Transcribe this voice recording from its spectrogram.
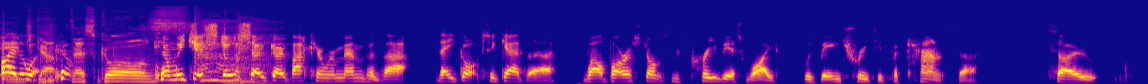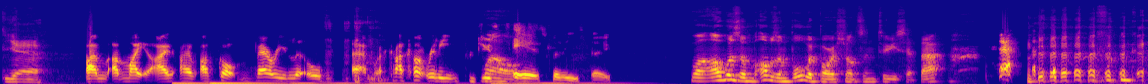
By the way, gap can- discourse. Can we just also go back and remember that they got together while Boris Johnson's previous wife was being treated for cancer? So Yeah. I'm, I might, I, I- I've got very little. Um, I can't really produce Well- tears for these two. Well, I was on, I was on board with Boris Johnson until you said that.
